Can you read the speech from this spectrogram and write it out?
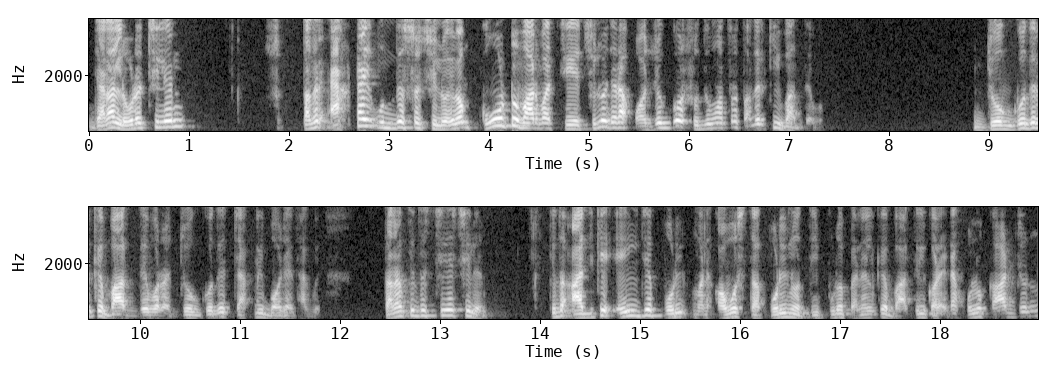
যারা লড়েছিলেন স- তাদের একটাই উদ্দেশ্য ছিল এবং কোর্টও বারবার চেয়েছিল যারা অযোগ্য শুধুমাত্র তাদের কি বাদ দেব? যোগ্যদেরকে বাদ দেব না, যোগ্যদের চাকরি বজায় থাকবে। তারাও কিন্তু চেয়েছিলেন। কিন্তু আজকে এই যে মানে অবস্থা, পরিণতি পুরো প্যানেলকে বাতিল করা, এটা হলো কার জন্য?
